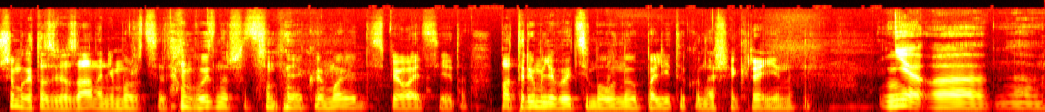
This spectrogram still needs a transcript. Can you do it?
чым гэта звязана не можете вызначыцца на якой мове даспяваць і падтрымліваеце моўную палітыку нашай краіны. Не э,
